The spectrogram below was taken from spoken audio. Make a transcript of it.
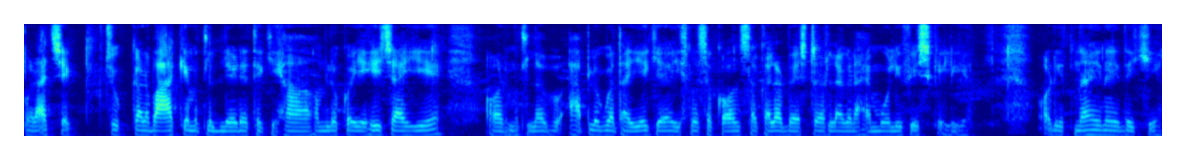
बड़ा चेक चुक करवा के मतलब ले रहे थे कि हाँ हम लोग को यही चाहिए। और मतलब आप लोग बताइए कि इसमें से कौन सा कलर बेस्ट लग रहा है मोली फ़िश के लिए। और इतना ही नहीं, देखिए,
